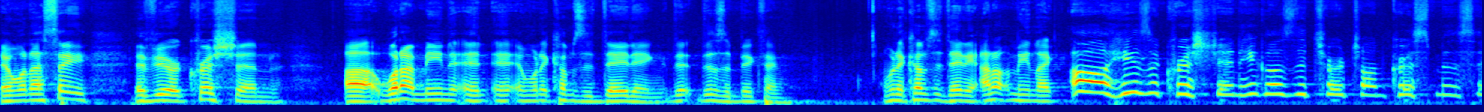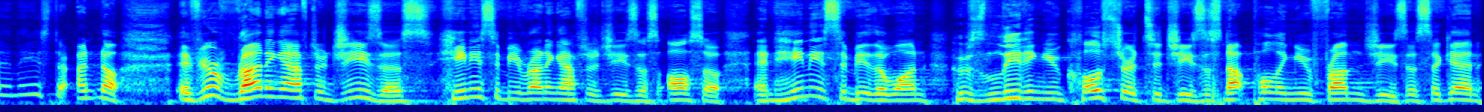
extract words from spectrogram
And when I say if you're a Christian, uh, what I mean, and, and when it comes to dating, th- this is a big thing when it comes to dating, I don't mean like, oh, he's a Christian. He goes to church on Christmas and Easter. Uh, no, if you're running after Jesus, he needs to be running after Jesus also. And he needs to be the one who's leading you closer to Jesus, not pulling you from Jesus. Again,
